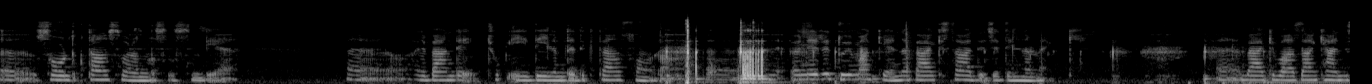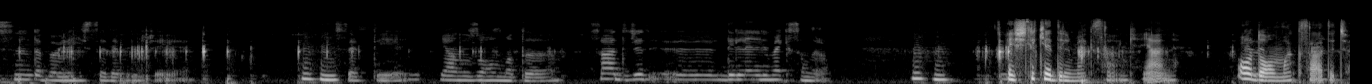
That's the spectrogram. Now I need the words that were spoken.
e, sorduktan sonra nasılsın diye e, hani ben de çok iyi değilim dedikten sonra e, hani öneri duymak yerine belki sadece dinlemek. e, belki bazen kendisinin de böyle hissedebileceği, Hı hı, hissettiği, yalnız olmadığı, sadece e, dinlenilmek sanırım. hı hı. Eşlik edilmek sanki yani. Orada Evet. olmak sadece.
